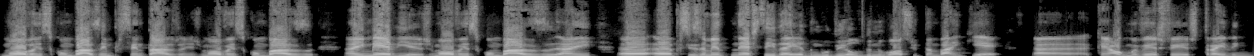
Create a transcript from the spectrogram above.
movem-se com base em percentagens, movem-se com base em médias, movem-se com base em, uh, uh, precisamente nesta ideia de modelo de negócio também, que é Uh, quem alguma vez fez trading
